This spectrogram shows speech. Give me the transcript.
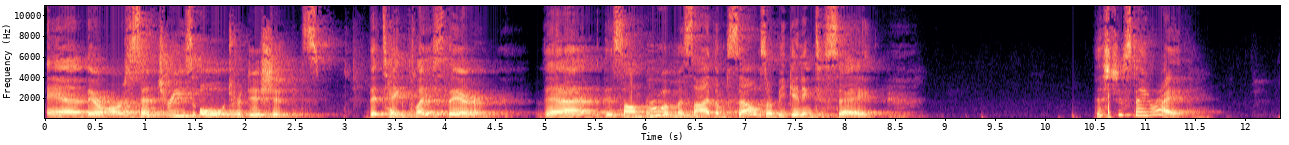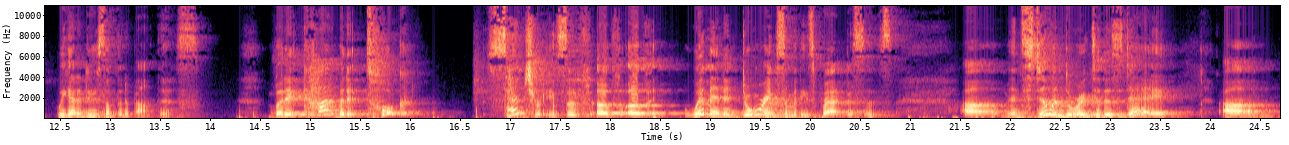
and there are centuries old traditions that take place there that the Samburu and Maasai themselves are beginning to say, this just ain't right. We got to do something about this. But it, cut, but it took centuries of, of, of women enduring some of these practices um, and still enduring to this day. Um,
